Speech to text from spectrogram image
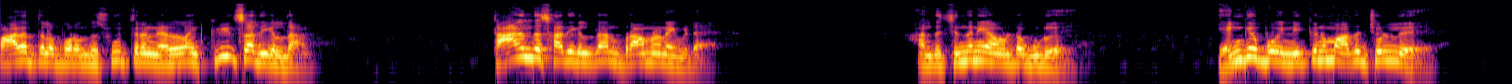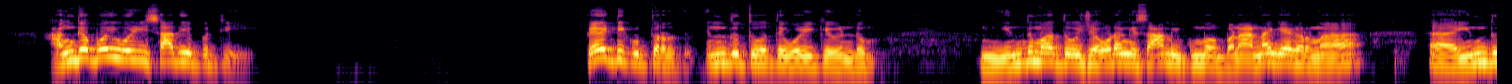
பாதத்தில் பிறந்த சூத்திரன் எல்லாம் கீழ் சாதிகள் தான் தாழ்ந்த சாதிகள் தான் பிராமணனை விட. அந்த சிந்தனையை அவன்கிட்ட கொடு. எங்கே போய் நிற்கணுமோ அதை சொல்லு. அங்கே போய் ஒழி சாதியை பற்றி பேட்டி கொடுத்துறது. இந்துத்துவத்தை ஒழிக்க வேண்டும். நீ இந்து மதத்தை ஒழிச்சா கூட இங்கே சாமி கும்ப இப்போ நான் என்ன கேட்குறேன்னா இந்து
